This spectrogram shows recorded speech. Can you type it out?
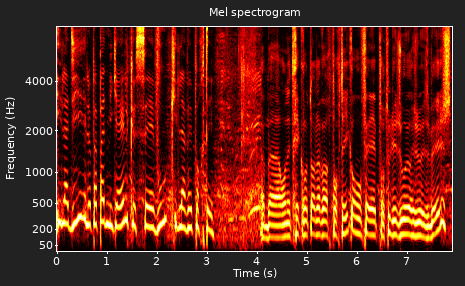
Il a dit, le papa de Michael, que c'est vous qui l'avez porté. Ben, on est très content de l'avoir porté, comme on fait pour tous les joueurs et joueuses belges.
